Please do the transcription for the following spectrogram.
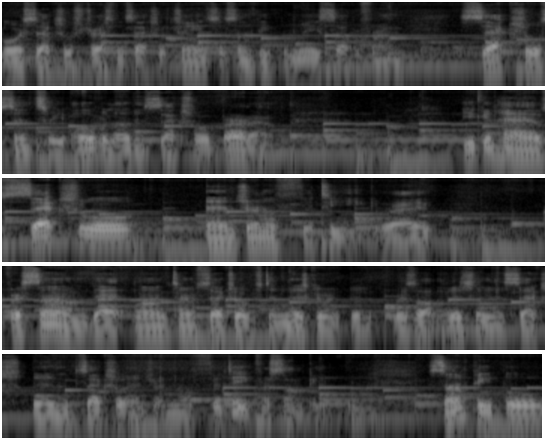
or sexual stress and sexual change. So some people may suffer from sexual sensory overload and sexual burnout. You can have sexual and adrenal fatigue, right? For some, that long-term sexual overstimulation can re- result eventually in, sex- in sexual adrenal fatigue for some people. Some people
